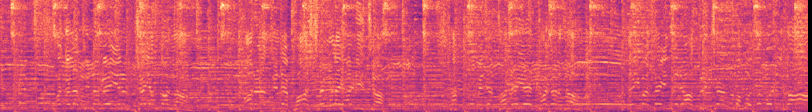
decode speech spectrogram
സകലത്തിന്റെ മേലും ജയം തന്ന മരണത്തിന്റെ ഭാഷകളെ അടിച്ച ശത്രുവിന്റെ തലയെ തകർത്ത ദൈവത്തെ ഇന്ന് രാത്രി ചേർന്ന് മഹത്വം കൊടുക്കാം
